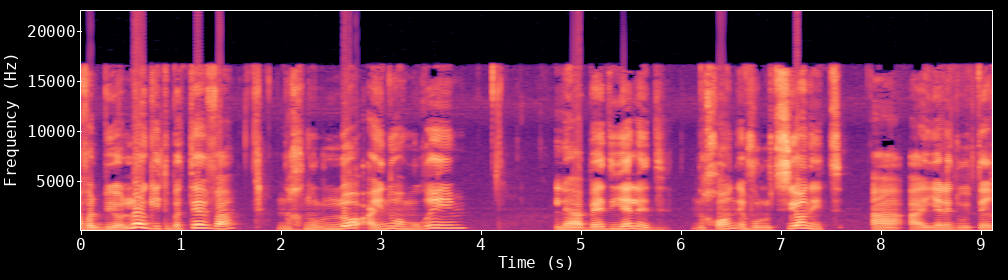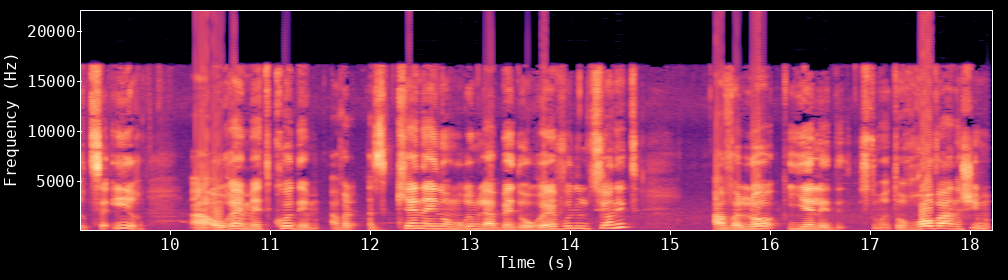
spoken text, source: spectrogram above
אבל ביולוגית, בטבע, אנחנו לא היינו אמורים לאבד ילד, נכון? אבולוציונית, ה- הילד הוא יותר צעיר, ההורה מת קודם, אבל אז כן היינו אמורים לאבד הורה אבולוציונית, אבל לא ילד. זאת אומרת, רוב האנשים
